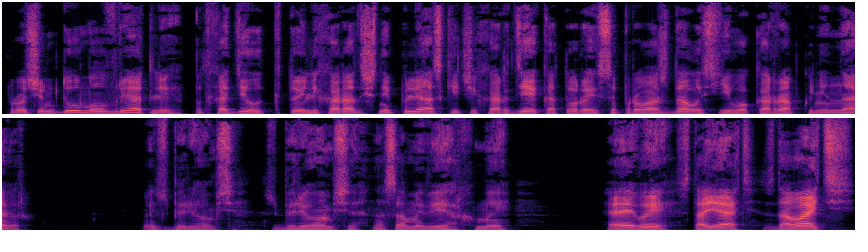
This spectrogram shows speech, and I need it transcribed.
Впрочем, думал, вряд ли подходил к той лихорадочной пляске и чехарде, которая сопровождалась его карабканье наверх. «Мы взберемся, взберемся, на самый верх, мы...» «Эй вы, стоять, сдавайтесь!»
